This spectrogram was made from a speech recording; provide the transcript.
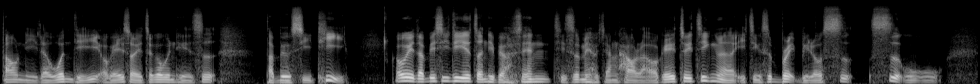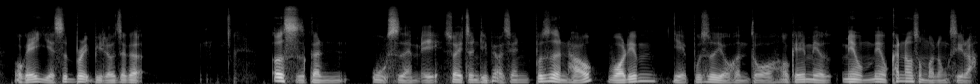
到你的问题。OK，所以这个问题是 WCT，OK，WCT 的整体表现其实没有讲好了。OK，最近呢已经是 break below 四四五五，OK，也是 break below 这个二十根。五十 MA，所以整体表现不是很好，volume 也不是有很多，OK，没有没有没有看到什么东西啦。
